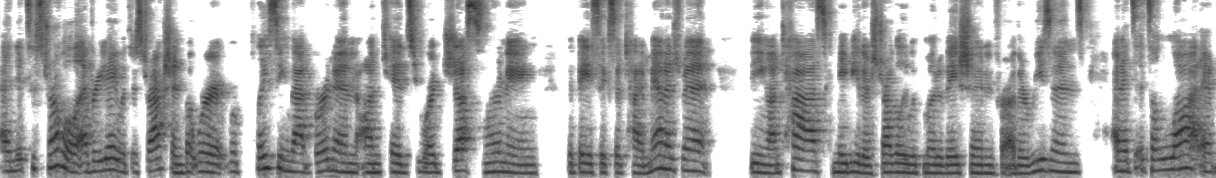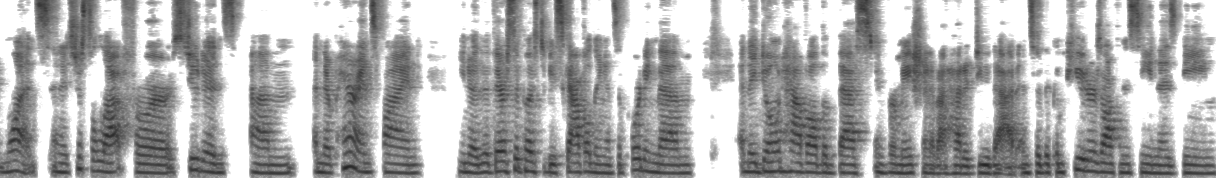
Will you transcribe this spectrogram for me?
And it's a struggle every day with distraction but we're we're placing that burden on kids who are just learning the basics of time management being on task maybe they're struggling with motivation for other reasons. And it's it's a lot at once. And it's just a lot for students um, and their parents find you know that they're supposed to be scaffolding and supporting them and they don't have all the best information about how to do that. And so the computer is often seen as being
